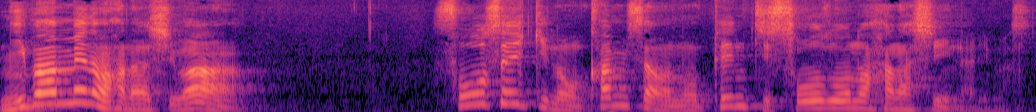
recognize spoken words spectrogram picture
2番目の話は創世紀の神様の天地創造の話になります。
